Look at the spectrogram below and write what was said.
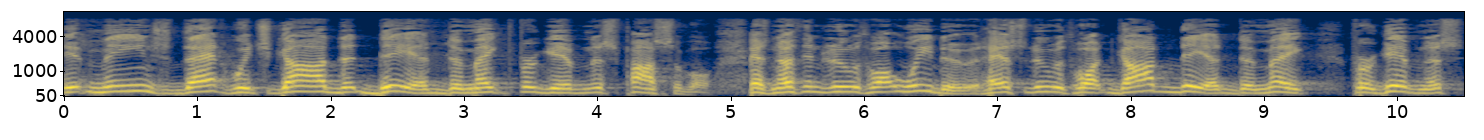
It means that which God did to make forgiveness possible. It has nothing to do with what we do. It has to do with what God did to make forgiveness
